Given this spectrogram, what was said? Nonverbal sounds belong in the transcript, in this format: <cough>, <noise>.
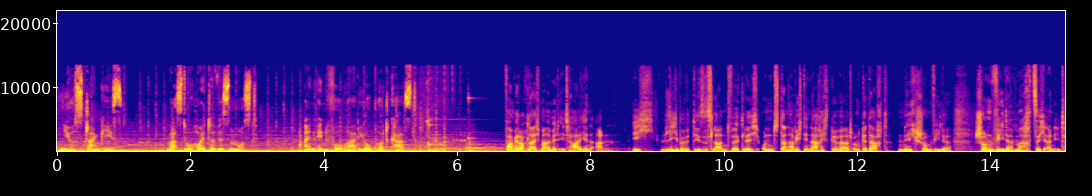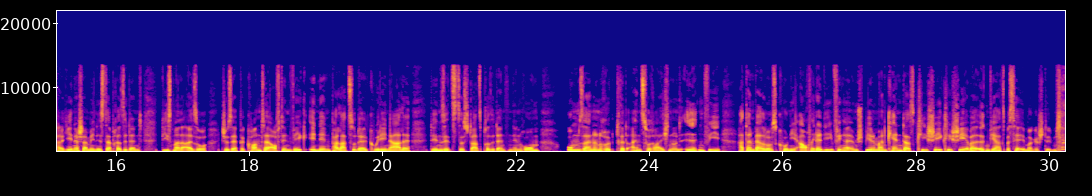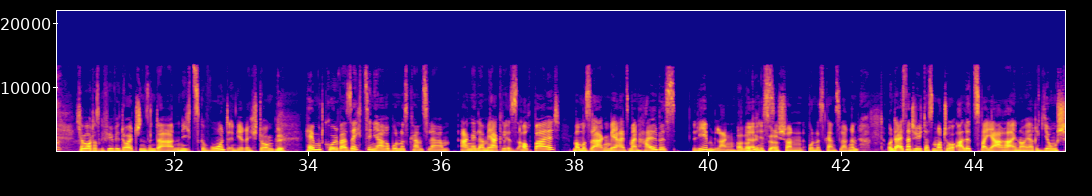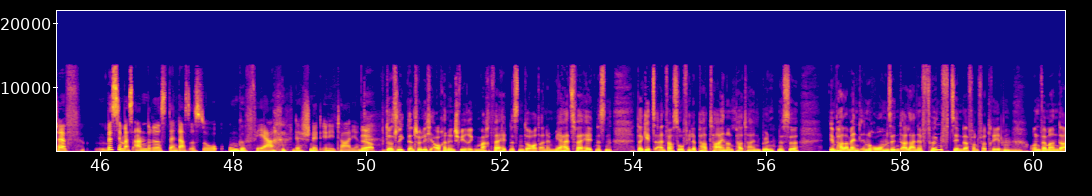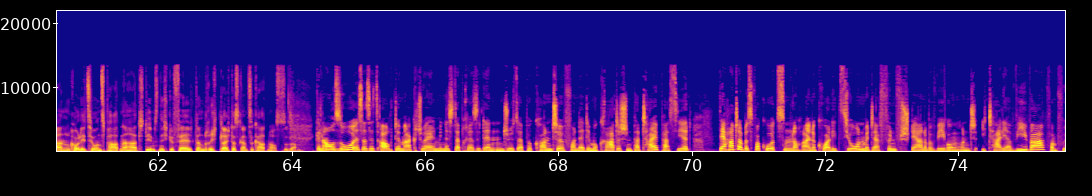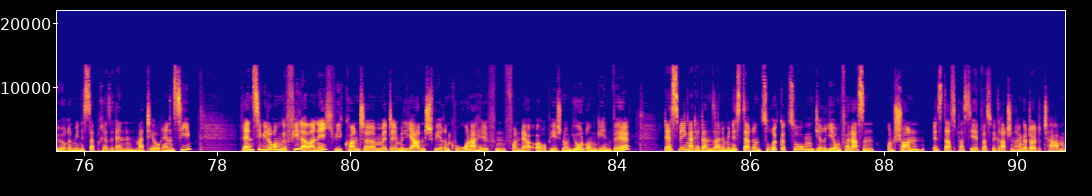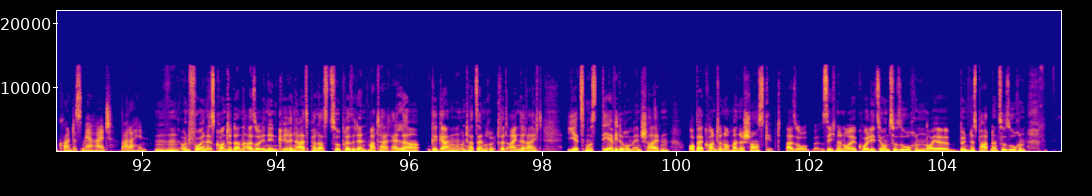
News Junkies. Was du heute wissen musst. Ein Info-Radio-Podcast. Fangen wir doch gleich mal mit Italien an. Ich liebe dieses Land wirklich und dann habe ich die Nachricht gehört und gedacht, nicht schon wieder. Schon wieder macht sich ein italienischer Ministerpräsident, diesmal also Giuseppe Conte, auf den Weg in den Palazzo del Quirinale, den Sitz des Staatspräsidenten in Rom, um seinen Rücktritt einzureichen. Und irgendwie hat dann Berlusconi auch wieder die Finger im Spiel. Man kennt das Klischee, Klischee, aber irgendwie hat es bisher immer gestimmt. Ich habe auch das Gefühl, wir Deutschen sind da nichts gewohnt in die Richtung. Nee. Helmut Kohl war 16 Jahre Bundeskanzler. Angela Merkel ist es auch bald. Man muss sagen, mehr als mein halbes Leben lang äh, Allerdings, ist ja. sie schon Bundeskanzlerin. Und da ist natürlich das Motto, alle zwei Jahre ein neuer Regierungschef. Ein bisschen was anderes, denn das ist so ungefähr <laughs> der Schnitt in Italien. Ja, das liegt natürlich auch an den schwierigen Machtverhältnissen dort, an den Mehrheitsverhältnissen. Da gibt es einfach so viele Parteien und Parteienbündnisse. Im Parlament in Rom sind alleine 15 davon vertreten. Und wenn man da einen Koalitionspartner hat, dem es nicht gefällt, dann bricht gleich das ganze Kartenhaus zusammen. Genau so ist es jetzt auch dem aktuellen Ministerpräsidenten Giuseppe Conte von der Demokratischen Partei passiert. Der hatte bis vor kurzem noch eine Koalition mit der Fünf-Sterne-Bewegung und Italia Viva vom früheren Ministerpräsidenten Matteo Renzi. Renzi wiederum gefiel aber nicht, wie Conte mit den milliardenschweren Corona-Hilfen von der Europäischen Union umgehen will. Deswegen hat er dann seine Ministerin zurückgezogen, die Regierung verlassen und schon ist das passiert, was wir gerade schon angedeutet haben. Contes Mehrheit war dahin. Mhm. Und vorhin ist Conte dann also in den Quirinalspalast zu Präsident Mattarella gegangen und hat seinen Rücktritt eingereicht. Jetzt muss der wiederum entscheiden, ob er Conte nochmal eine Chance gibt. Also sich eine neue Koalition zu suchen, neue Bündnispartner zu suchen.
